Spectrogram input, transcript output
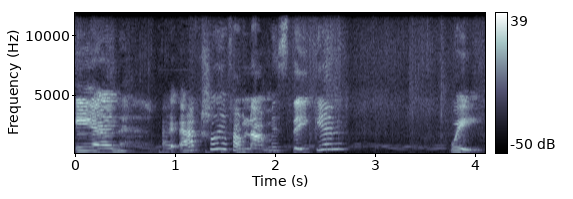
And i actually if i'm not mistaken wait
